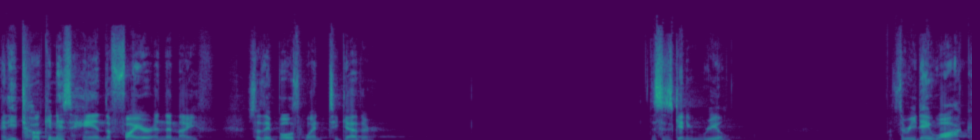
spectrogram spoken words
And he took in his hand the fire and the knife, so they both went together. This is getting real. A three day walk.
